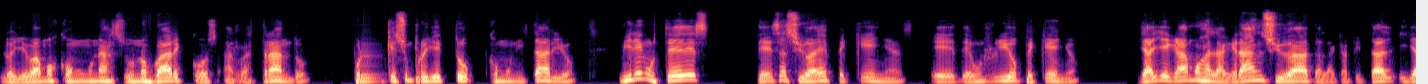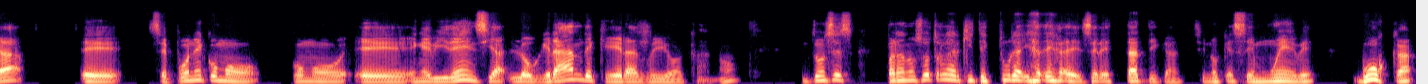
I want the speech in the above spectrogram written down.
lo llevamos con unas, unos barcos arrastrando, porque es un proyecto comunitario. Miren ustedes de esas ciudades pequeñas, eh, de un río pequeño, ya llegamos a la gran ciudad, a la capital, y ya eh, se pone como, como eh, en evidencia lo grande que era el río acá, ¿no? Entonces, para nosotros la arquitectura ya deja de ser estática, sino que se mueve, busca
